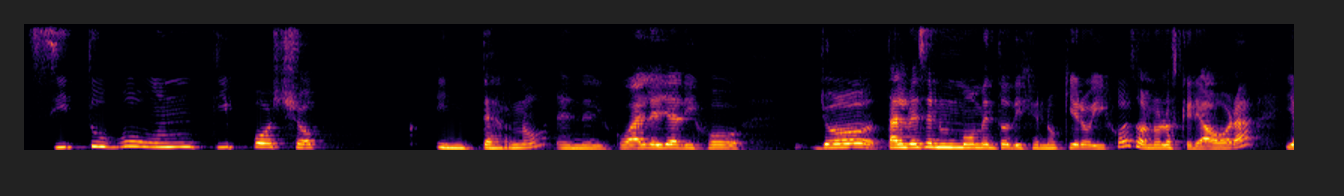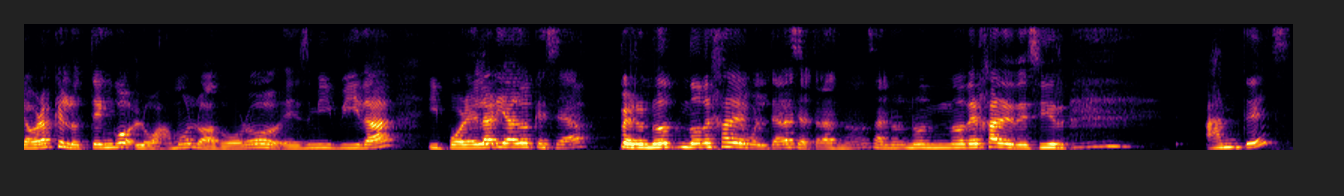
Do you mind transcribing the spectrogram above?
sí tuvo un tipo shock interno en el cual ella dijo, yo tal vez en un momento dije no quiero hijos o no los quería ahora y ahora que lo tengo lo amo, lo adoro, es mi vida y por él haría lo que sea, pero no, no deja de voltear hacia atrás, ¿no? O sea, no, no, no deja de decir, antes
